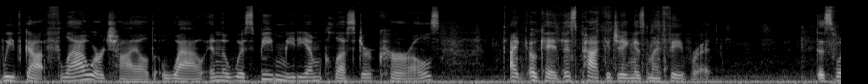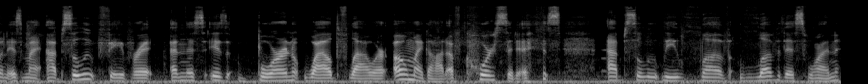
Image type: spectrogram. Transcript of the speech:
We've got Flower Child, wow, in the wispy medium cluster curls. I, okay, this packaging is my favorite. This one is my absolute favorite, and this is Born Wildflower. Oh my God, of course it is. Absolutely love, love this one.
